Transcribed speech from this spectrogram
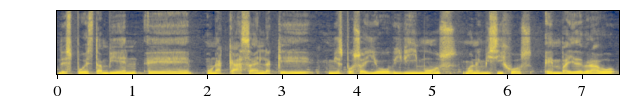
Después también eh, una casa en la que mi esposa y yo vivimos, bueno, y mis hijos, en Valle de Bravo,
